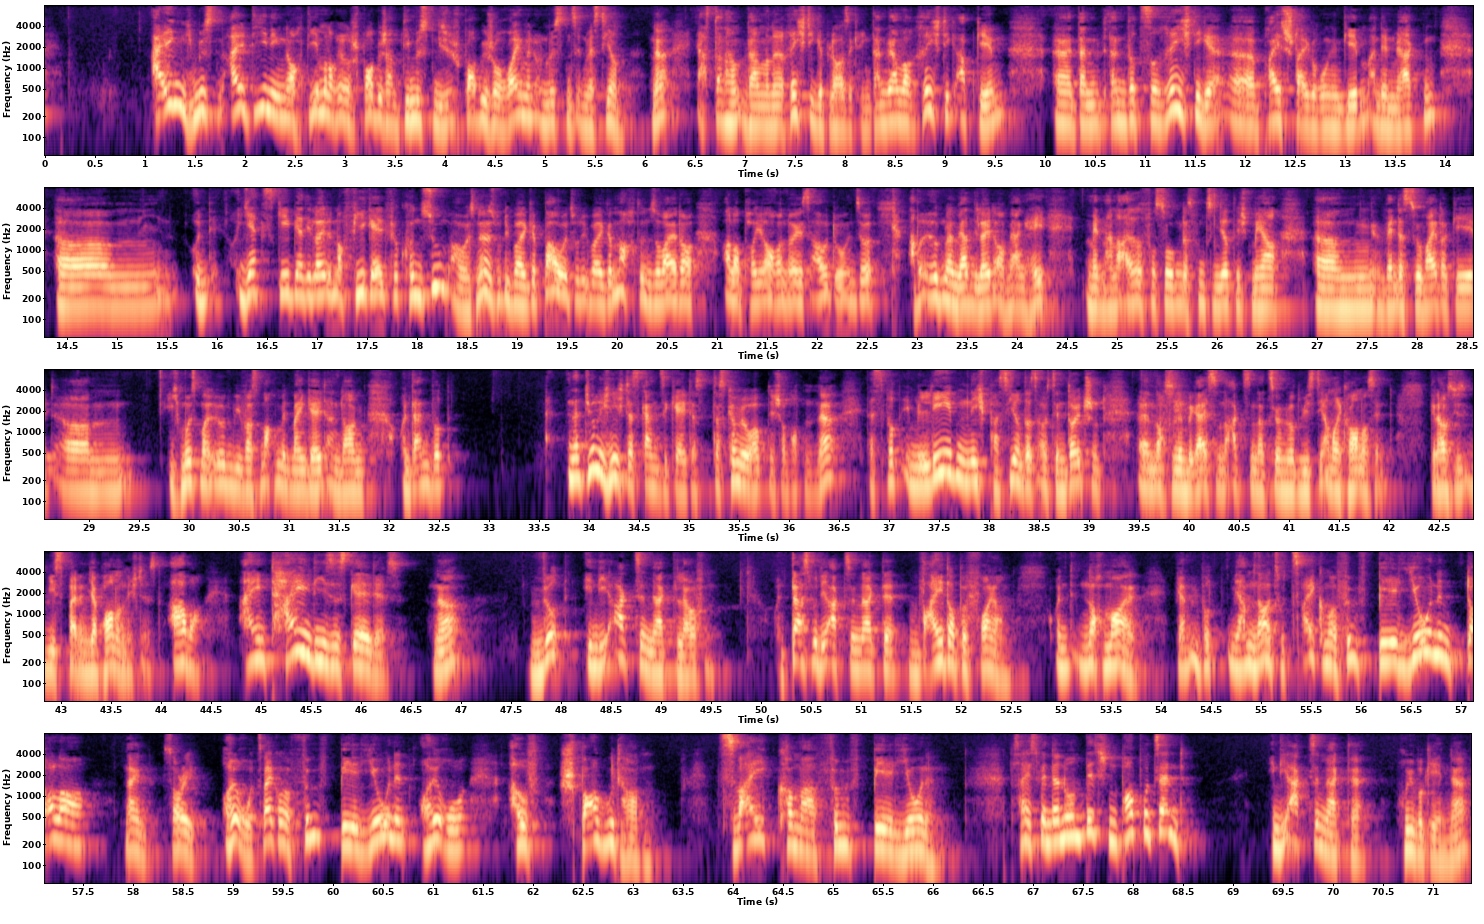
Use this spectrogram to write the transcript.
eigentlich müssten all diejenigen noch, die immer noch ihre Sparbücher haben, die müssten die Sparbücher räumen und müssten es investieren. Ne? Erst dann werden wir eine richtige Blase kriegen. Dann werden wir richtig abgehen. Äh, dann dann wird es richtige äh, Preissteigerungen geben an den Märkten. Ähm, und jetzt geben ja die Leute noch viel Geld für Konsum aus. Ne? Es wird überall gebaut, es wird überall gemacht und so weiter. Aller paar Jahre ein neues Auto und so. Aber irgendwann werden die Leute auch merken, hey, mit meiner Altersversorgung, das funktioniert nicht mehr, ähm, wenn das so weitergeht. Ähm, ich muss mal irgendwie was machen mit meinen Geldanlagen. Und dann wird natürlich nicht das ganze Geld, das, das können wir überhaupt nicht erwarten. Ne? Das wird im Leben nicht passieren, dass aus den Deutschen äh, noch so eine begeisterte Aktiennation wird, wie es die Amerikaner sind. Genauso wie, wie es bei den Japanern nicht ist. Aber ein Teil dieses Geldes ne, wird in die Aktienmärkte laufen. Und das wird die Aktienmärkte weiter befeuern. Und nochmal, wir haben, über, wir haben nahezu 2,5 Billionen Dollar, nein, sorry, Euro, 2,5 Billionen Euro auf Sparguthaben. 2,5 Billionen. Das heißt, wenn da nur ein bisschen, ein paar Prozent in die Aktienmärkte rübergehen, ne,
